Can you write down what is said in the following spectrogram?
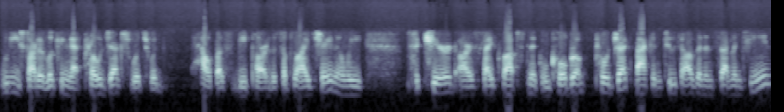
We started looking at projects which would help us be part of the supply chain, and we secured our Cyclops Nickel Cobalt project back in 2017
